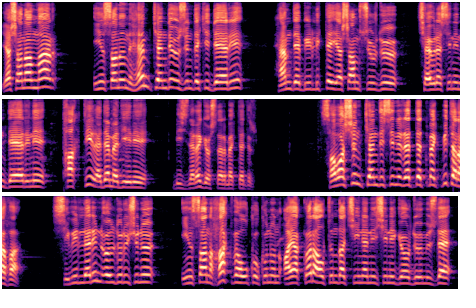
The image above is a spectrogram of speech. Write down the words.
Yaşananlar insanın hem kendi özündeki değeri hem de birlikte yaşam sürdüğü çevresinin değerini takdir edemediğini bizlere göstermektedir. Savaşın kendisini reddetmek bir tarafa, sivillerin öldürüşünü insan hak ve hukukunun ayaklar altında çiğnenişini gördüğümüzde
